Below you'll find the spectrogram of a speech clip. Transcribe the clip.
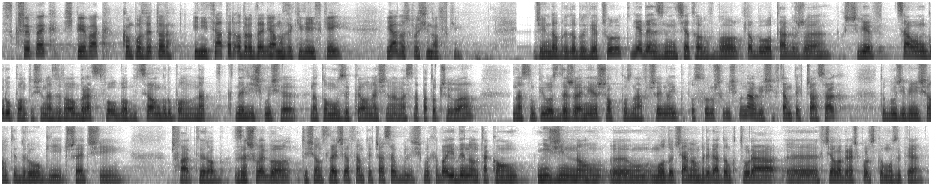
Skrzypek, śpiewak, kompozytor, inicjator odrodzenia muzyki wiejskiej Janusz Prosinowski. Dzień dobry, dobry wieczór. Jeden z inicjatorów, bo to było tak, że właściwie całą grupą, to się nazywało Bractwo Ubogich, całą grupą natknęliśmy się na tą muzykę, ona się na nas napatoczyła. Nastąpiło zderzenie, szok poznawczy, no i po prostu ruszyliśmy na wieś. I w tamtych czasach, to był 92, 3, czwarty rok zeszłego tysiąclecia. W tamtych czasach byliśmy chyba jedyną taką nizinną, y, młodocianą brygadą, która y, chciała grać polską muzykę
